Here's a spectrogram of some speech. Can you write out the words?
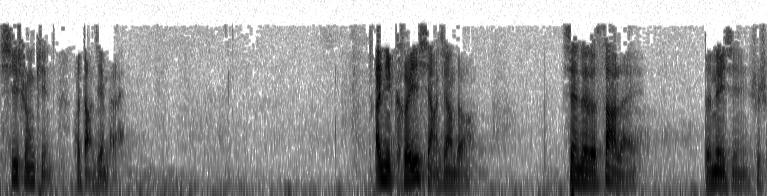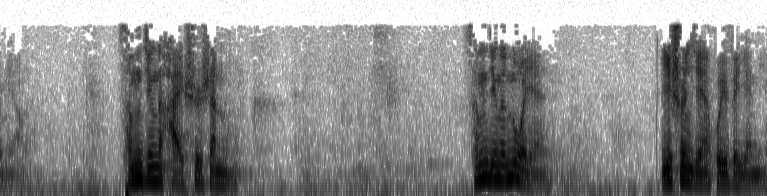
牺牲品和挡箭牌，而你可以想象到现在的萨莱的内心是什么样的？曾经的海誓山盟，曾经的诺言，一瞬间灰飞烟灭。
